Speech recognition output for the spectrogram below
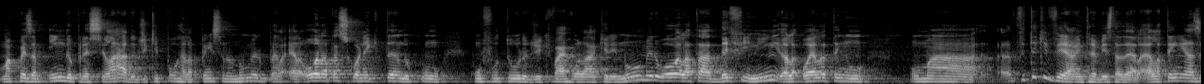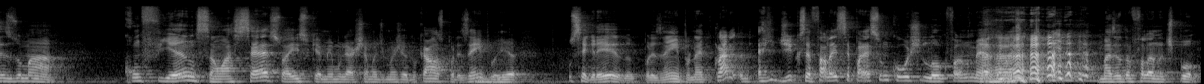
uma coisa indo para esse lado de que, porra, ela pensa no número, ela- ela- ou ela está se conectando com, com o futuro de que vai rolar aquele número, ou ela está definindo, ela- ou ela tem um, uma. Tem que ver a entrevista dela. Ela tem, às vezes, uma confiança, um acesso a isso que a minha mulher chama de magia do caos, por exemplo, e o segredo, por exemplo, né? Claro, é ridículo, você fala isso, você parece um coach louco falando merda, mas, mas eu tô falando, tipo,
